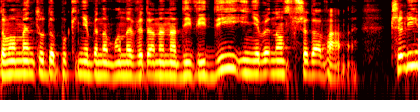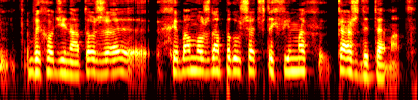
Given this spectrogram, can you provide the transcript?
do momentu, dopóki nie będą one wydane na DVD i nie będą sprzedawane. Czyli wychodzi na to, że chyba można poruszać w tych filmach każdy temat.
